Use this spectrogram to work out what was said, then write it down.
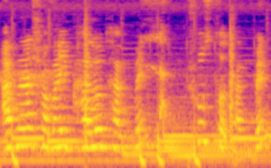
আপনারা সবাই ভালো থাকবেন, সুস্থ থাকবেন।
